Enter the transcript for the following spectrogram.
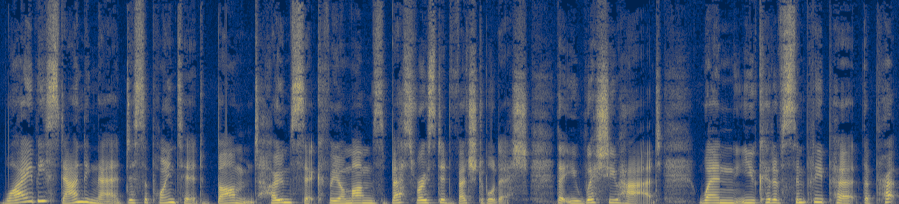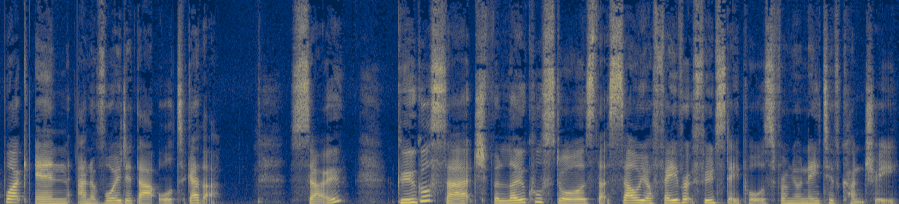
Why be standing there disappointed, bummed, homesick for your mum's best roasted vegetable dish that you wish you had when you could have simply put the prep work in and avoided that altogether? So, Google search for local stores that sell your favourite food staples from your native country.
